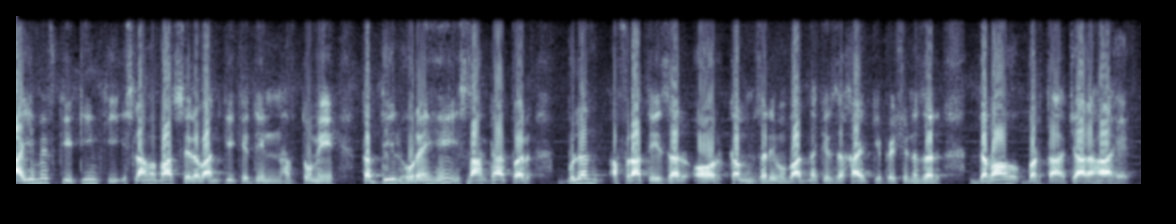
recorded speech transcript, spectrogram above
आई एम एफ़ की टीम की इस्लामाबाद से रवानगी के दिन हफ्तों में तब्दील हो रहे हैं इसाक डार पर बुलंद अफरात जर और कम जर मुबादला के जखायर के पेश नज़र दबाव बढ़ता जा रहा है।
